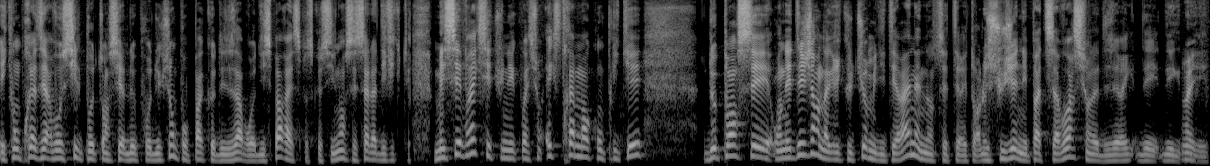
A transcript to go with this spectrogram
et qu'on préserve aussi le potentiel de production pour pas que des arbres disparaissent, parce que sinon c'est ça la difficulté. Mais c'est vrai que c'est une équation extrêmement compliquée de penser, on est déjà en agriculture méditerranéenne dans ces territoires. Le sujet n'est pas de savoir si on a des, des- des- Oui. des-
